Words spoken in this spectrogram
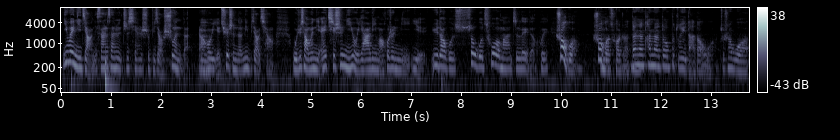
因为你讲你三十三岁之前是比较顺的，然后也确实能力比较强，我就想问你，哎，其实你有压力吗？或者你也遇到过受过挫吗之类的？会受过，受过挫折，但是他们都不足以打倒我，就是我。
